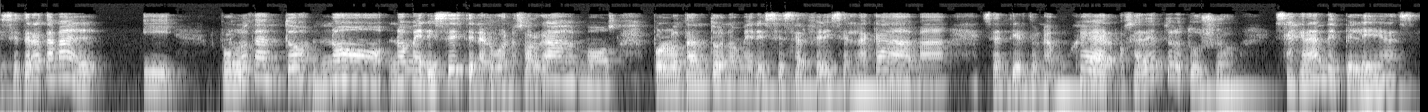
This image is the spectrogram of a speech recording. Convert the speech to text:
se trata mal y por lo tanto no, no mereces tener buenos orgasmos, por lo tanto no mereces ser feliz en la cama, sentirte una mujer, o sea, dentro tuyo, esas grandes peleas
